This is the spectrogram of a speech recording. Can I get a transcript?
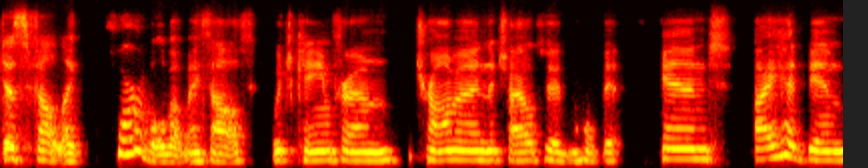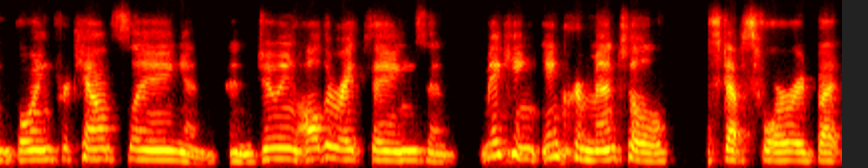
Just felt like horrible about myself, which came from trauma in the childhood and the whole bit. And I had been going for counseling and, and doing all the right things and making incremental steps forward. But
